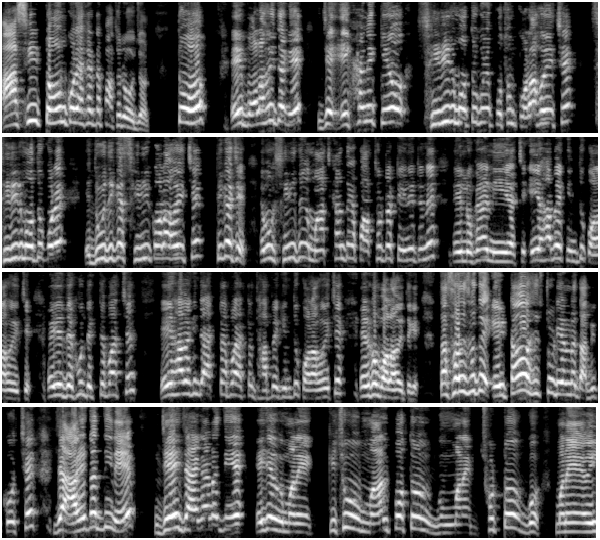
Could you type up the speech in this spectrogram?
আশি টন করে এক একটা পাথরের ওজন। তো এই বলা হয়ে থাকে যে এখানে কেউ সিঁড়ির মতো করে প্রথম করা হয়েছে, সিঁড়ির মতো করে দুই দিকে সিঁড়ি করা হয়েছে, ঠিক আছে? এবং সিঁড়ি থেকে মাঝখান থেকে পাথরটা টেনে টেনে এই লোকেরা নিয়ে যাচ্ছে। এইভাবে কিন্তু করা হয়েছে। এই যে দেখুন, দেখতে পাচ্ছেন? এইভাবে কিন্তু একটা পর একটা ধাপে কিন্তু করা হয়েছে, এরকম বলা হয়ে থাকে তার সাথে সাথে এটাও হিস্টোরিয়ানরা দাবি করছে যে আগেকার দিনে যে জায়গাটা দিয়ে এই যে মানে কিছু মালপত্র মানে ছোট্ট মানে ওই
